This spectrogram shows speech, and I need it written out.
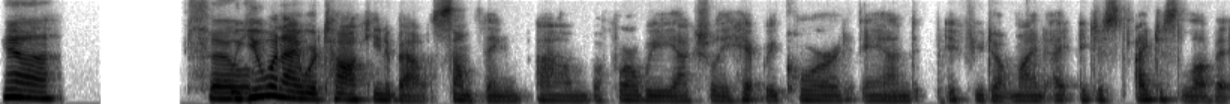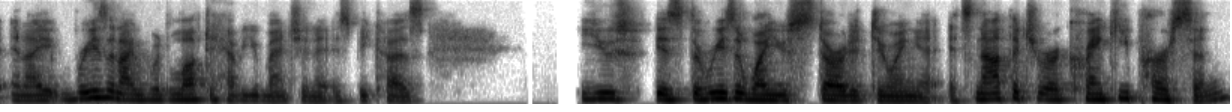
Yeah. So well, you and I were talking about something um, before we actually hit record, and if you don't mind, I, I just I just love it. And I reason I would love to have you mention it is because you is the reason why you started doing it. It's not that you're a cranky person,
